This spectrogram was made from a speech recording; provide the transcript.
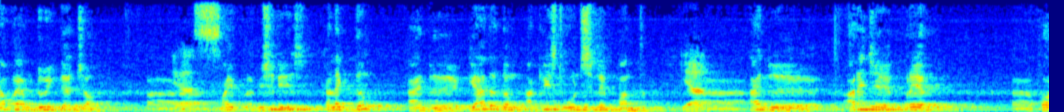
now I am doing that job. Uh, Yes. My vision is collect them and uh, gather them at least once in a month Yeah, uh, and uh, arrange a prayer uh, for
